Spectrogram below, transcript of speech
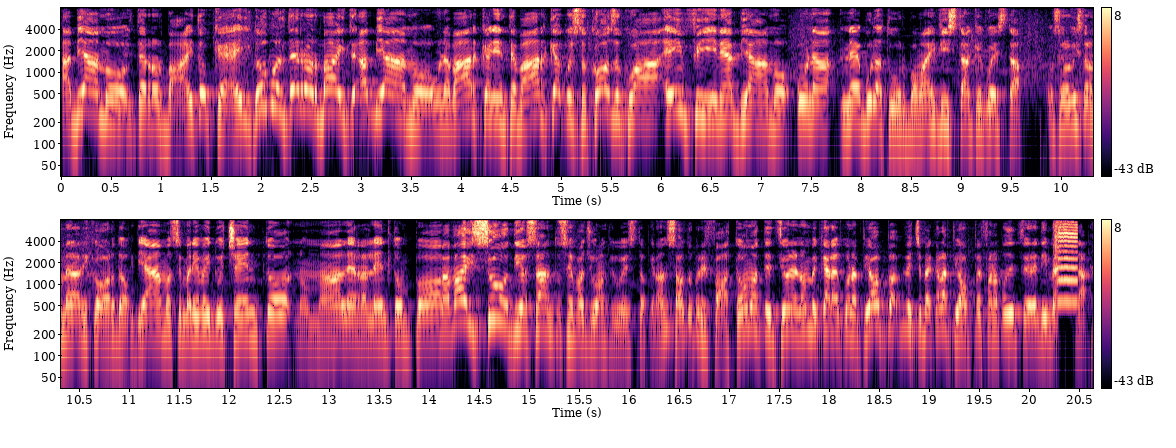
Abbiamo il Terror Bite, ok. Dopo il Terror Bite abbiamo una barca, niente barca, questo coso qua. E infine abbiamo una Nebula Turbo. Mai vista anche questa. O se l'ho vista non me la ricordo. Vediamo se mi arriva ai 200. Non male, rallento un po'. Ma vai su, Dio santo, se va giù anche questo. Gran salto per il fatto. Ma attenzione, non beccare alcuna pioppa. Invece becca la pioppa e fa una posizione di merda.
